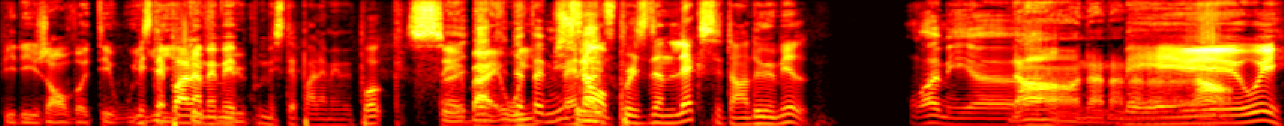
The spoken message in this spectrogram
Puis les gens votaient oui. mais c'était pas à la même époque. Mais c'était pas à la même époque. C'est Euh, ben oui. Mais non, President Lex c'est en 2000. Ouais, mais. euh, Non, non, non, non, Mais non, non. oui.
